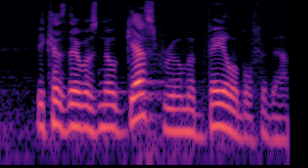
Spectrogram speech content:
because there was no guest room available for them.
